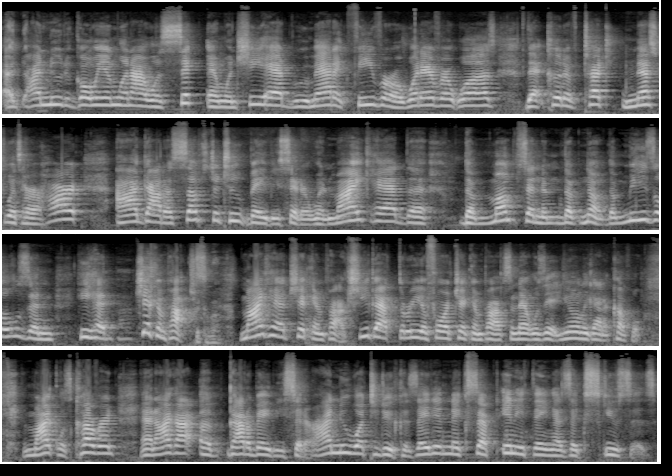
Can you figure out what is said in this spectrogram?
I, I knew to go in when I was sick and when she had rheumatic fever or whatever it was that could have touched, messed with her heart. I got a substitute babysitter. When Mike had the the mumps and the, the no the measles and he had chicken pox. Mike had chicken pox. She got three or four chicken pox and that was it. You only got a couple. Mike was covered and I got a got a babysitter. I knew what to do because they didn't accept anything as excuses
